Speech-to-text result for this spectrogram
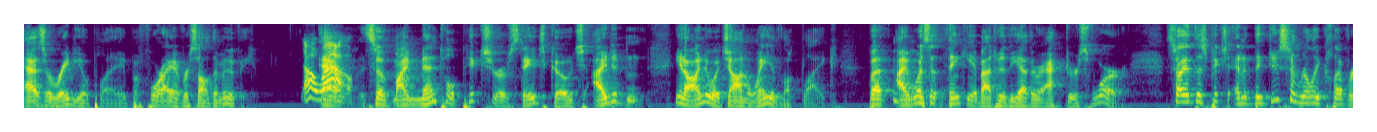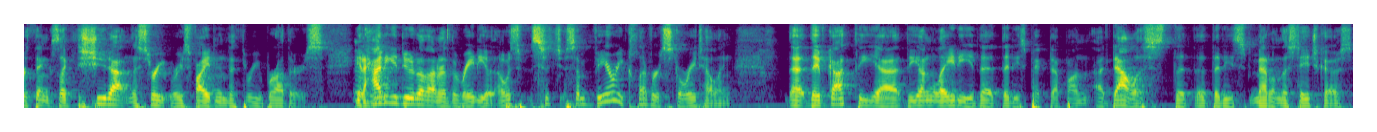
as a radio play before I ever saw the movie. oh wow And so my mental picture of Stagecoach, I didn't, you know, I knew what John Wayne looked like, but I Mm-hmm. wasn't thinking about who the other actors were. So I had this picture, and they do some really clever things, like the shootout in the street where he's fighting the three brothers. You know, how do you do that on the radio? That was such, some very clever storytelling. Uh, they've got the uh, the young lady that, that he's picked up on uh, Dallas that, that that he's met on the stagecoach,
